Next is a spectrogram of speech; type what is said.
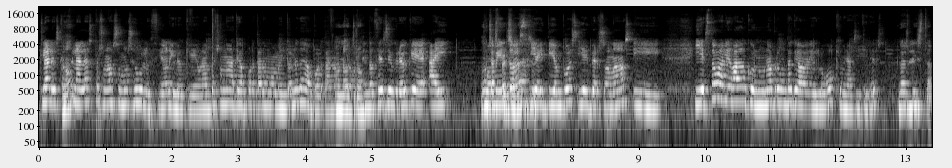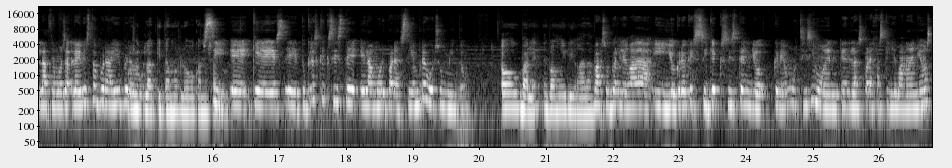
Claro, es que ¿no? al final las personas somos evolución y lo que una persona te aporta en un momento no te aporta en otro. En otro. Entonces yo creo que hay Muchas momentos personas. y hay tiempos y hay personas y, y esto va ligado con una pregunta que va a venir luego, que mira si quieres. ¿Lo has visto? La hacemos la he visto por ahí, pero... Pues la quitamos luego cuando Sí, eh, que es, eh, ¿tú crees que existe el amor para siempre o es un mito? Oh, vale, va muy ligada. Va súper ligada y yo creo que sí que existen, yo creo muchísimo en, en las parejas que llevan años,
